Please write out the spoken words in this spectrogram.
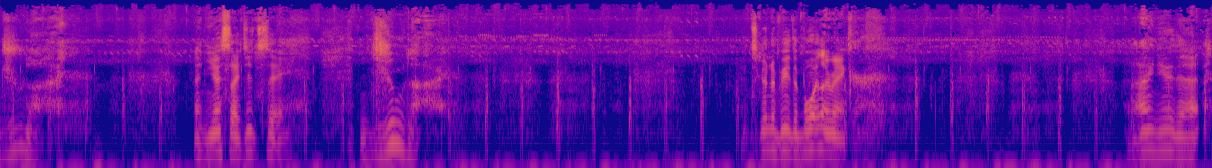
July, and yes, I did say July, it's going to be the Boilermaker. And I knew that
